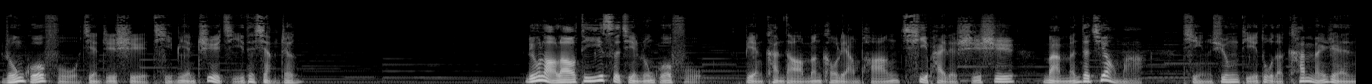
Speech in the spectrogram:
荣国府简直是体面至极的象征。刘姥姥第一次进荣国府，便看到门口两旁气派的石狮、满门的轿马、挺胸叠肚的看门人，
